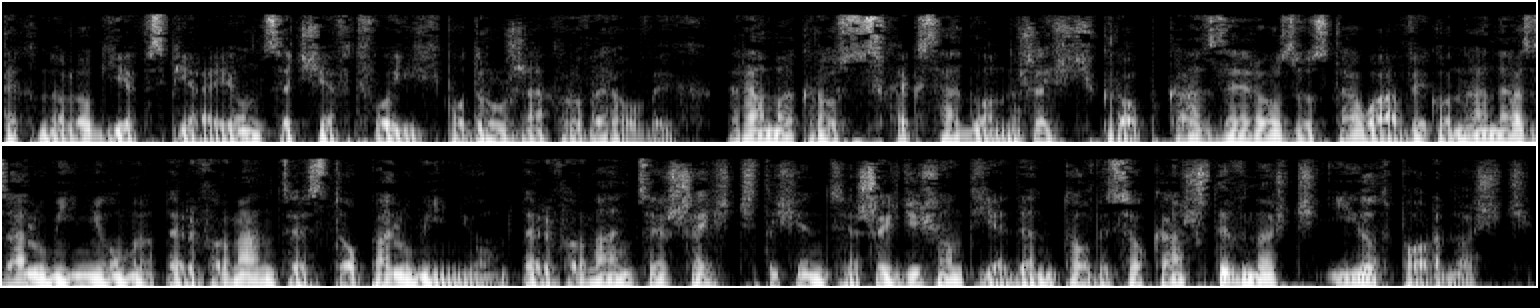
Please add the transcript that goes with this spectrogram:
Technologie wspierające Cię w Twoich podróżach rowerowych. Rama Cross Hexagon 6.0 została wykonana z aluminium Performance Stop Aluminium Performance 6061 to wysoka sztywność i odporność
